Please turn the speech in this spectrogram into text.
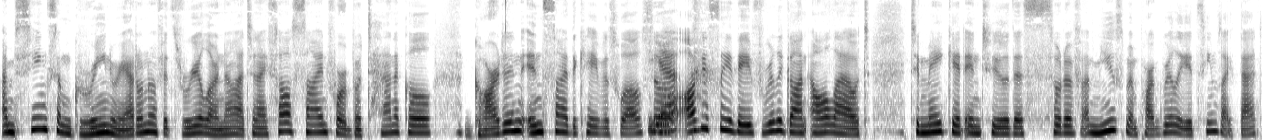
I'm seeing some greenery. I don't know if it's real or not. And I saw a sign for a botanical garden inside the cave as well. So Yeah. obviously they've really gone all out to make it into this sort of amusement park. Really, it seems like that.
